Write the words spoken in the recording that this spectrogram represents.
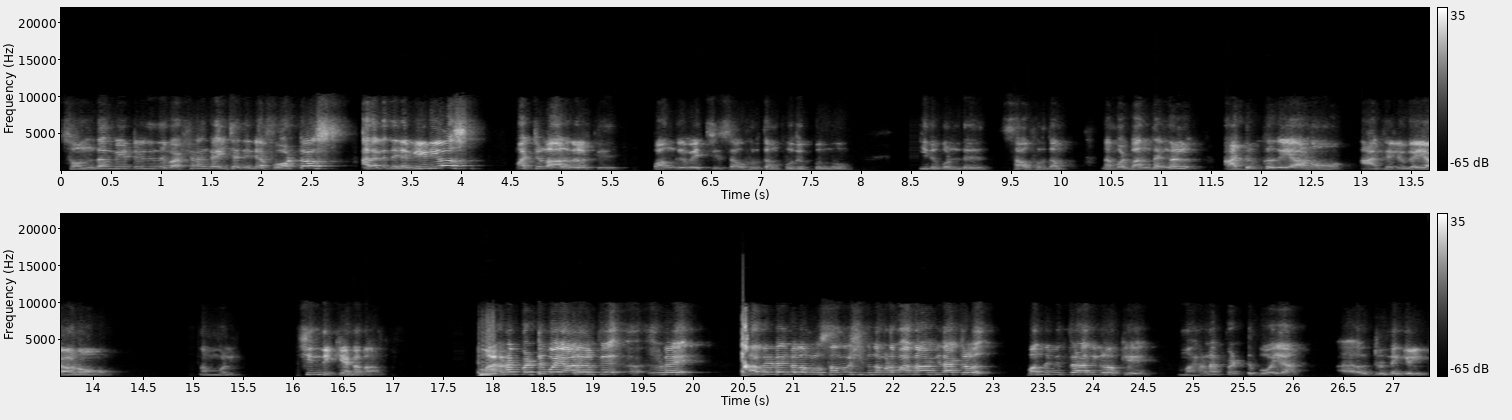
സ്വന്തം വീട്ടിൽ നിന്ന് ഭക്ഷണം കഴിച്ചതിന്റെ ഫോട്ടോസ് അതല്ല ഇതിന്റെ വീഡിയോസ് മറ്റുള്ള ആളുകൾക്ക് പങ്കുവെച്ച് സൗഹൃദം പുതുക്കുന്നു. ഇതുകൊണ്ട് സൗഹൃദം നമ്മൾ ബന്ധങ്ങൾ അടുക്കുകയാണോ അകലുകയാണോ? നമ്മൾ ചിന്തിക്കേണ്ടതാണ്. മരണപ്പെട്ടു പോയ ആളുകൾക്ക് ഇവിടെ കബറിടങ്ങൾ നമ്മൾ സന്ദർശിക്കും നമ്മുടെ മാതാപിതാക്കൾ ബന്ധുമിത്രാദികളൊക്കെ മരണപ്പെട്ടു പോയ അവരുടെ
